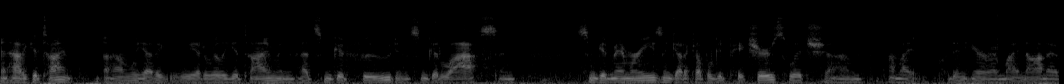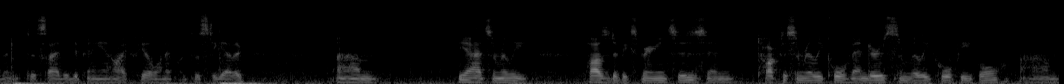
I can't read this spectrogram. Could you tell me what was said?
and had a good time. Um, we had a we had a really good time and had some good food and some good laughs and some good memories and got a couple good pictures, which um, I might put in here. I might not. I haven't decided depending on how I feel when I put this together. Um, yeah, I had some really positive experiences and talked to some really cool vendors, some really cool people. Um,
